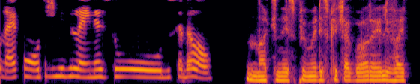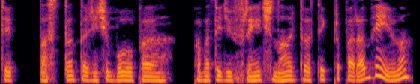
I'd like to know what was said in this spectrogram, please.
né, com outros mid laners do, do CBLOL. Não, que nesse primeiro split agora ele vai ter tanta gente boa pra, pra bater de frente, não. Ele vai ter que preparar bem, não?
